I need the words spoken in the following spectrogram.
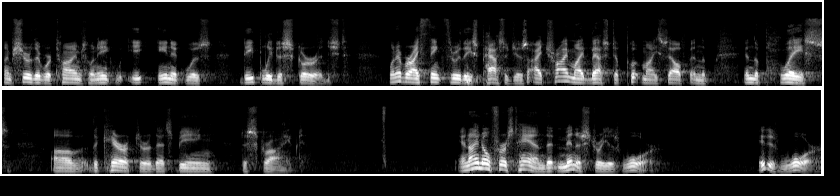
I'm sure there were times when Enoch was deeply discouraged. Whenever I think through these passages, I try my best to put myself in the, in the place of the character that's being described. And I know firsthand that ministry is war. It is war.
